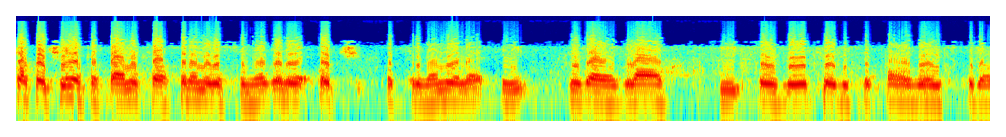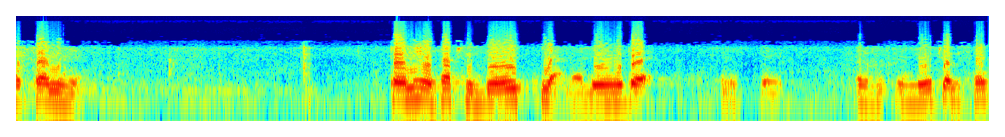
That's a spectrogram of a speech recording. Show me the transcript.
Tako je činio o sveme da su njegove oči ocrvenile i vidao glas i izvjetio bi se kao vojsku da opominje. To nije znači ljutnja na ljude, na ljude bi se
